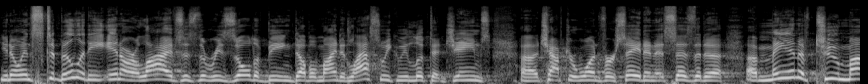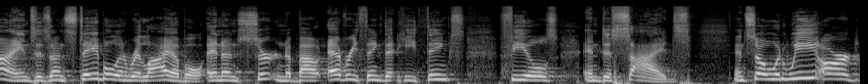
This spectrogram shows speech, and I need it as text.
you know, instability in our lives is the result of being double-minded. Last week we looked at James uh, chapter one verse eight, and it says that a, a man of two minds is unstable and reliable. And and uncertain about everything that he thinks, feels, and decides. And so when we are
